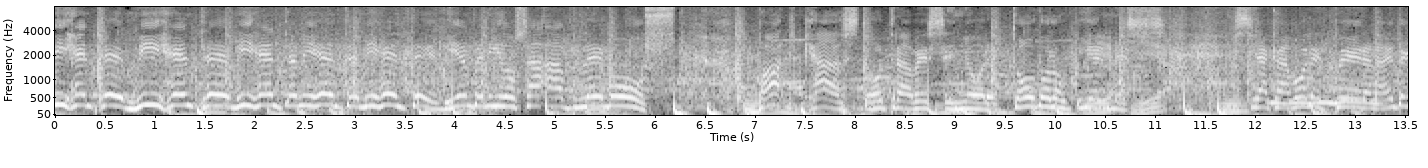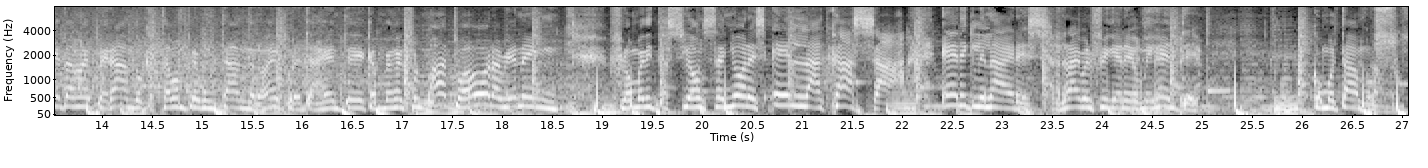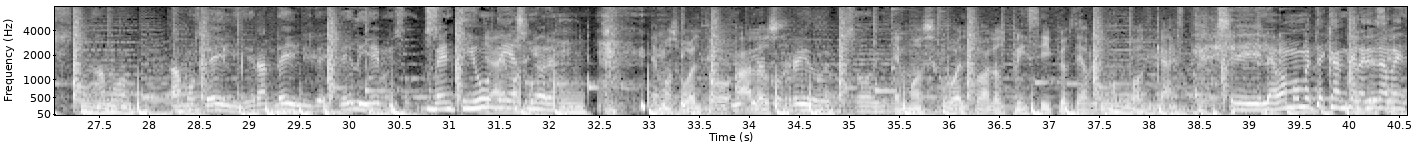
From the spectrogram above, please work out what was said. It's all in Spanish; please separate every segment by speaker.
Speaker 1: Mi gente, mi gente, mi gente, mi gente, mi gente, bienvenidos a Hablemos Podcast otra vez, señores, todos los viernes. Se acabó la espera, la gente que estaban esperando, que estaban preguntándonos, ¿eh? por esta gente cambian el formato ahora, vienen Flow Meditación, señores, en la casa. Eric Linares, Rival Figuereo, mi gente, ¿cómo estamos?
Speaker 2: Estamos, estamos daily, eran daily, de- daily episodes.
Speaker 1: 21
Speaker 3: Ya
Speaker 1: días,
Speaker 3: hemos-
Speaker 1: señores.
Speaker 3: Hemos vuelto a los
Speaker 2: corrido de episodios.
Speaker 3: hemos vuelto a los principios de Hablemos Podcast.
Speaker 1: Sí, le vamos a meter candela de una vez.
